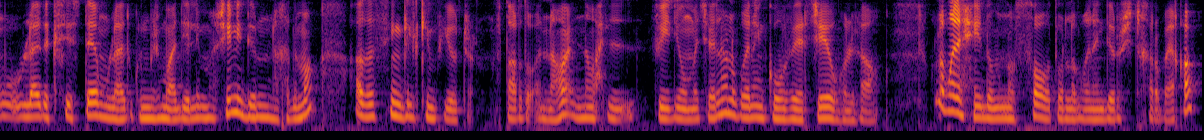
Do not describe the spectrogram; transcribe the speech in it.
ولا داك ال system ولا هذوك المجموعة ديال les machines يديروا لنا خدمة هذا single computer نفترضوا أنه عندنا واحد الفيديو مثلا وبغينا نكونفيرتيو ولا ولا بغينا نحيدو منه الصوت ولا بغينا نديرو شي تخربيقة.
